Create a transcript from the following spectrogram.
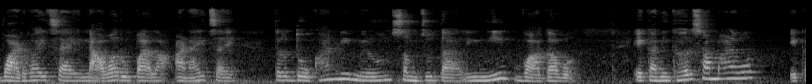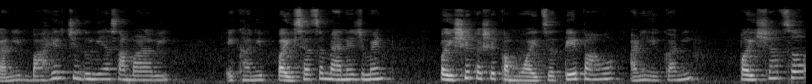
वाढवायचा आहे नावारूपाला आणायचा आहे तर दोघांनी मिळून समजूतदारीनी वागावं. एकाने घर सांभाळावं एकाने बाहेरची दुनिया सांभाळावी. एकाने पैशाचं मॅनेजमेंट पैसे कसे कमवायचं ते पाहावं आणि एकाने पैशाचं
